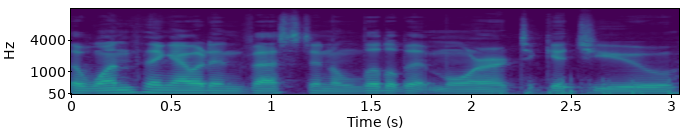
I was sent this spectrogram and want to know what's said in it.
the one thing I would invest in a little bit more to get you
